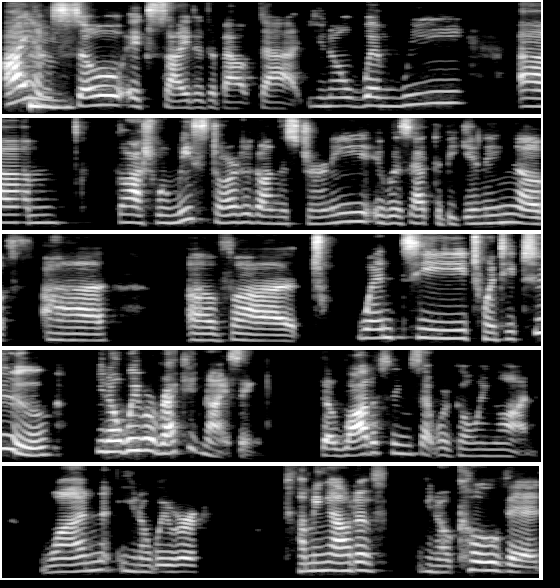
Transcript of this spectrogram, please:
I am hmm. so excited about that. You know, when we, um, gosh, when we started on this journey, it was at the beginning of uh, of uh, 2022. You know, we were recognizing a lot of things that were going on. One, you know, we were coming out of you know COVID.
